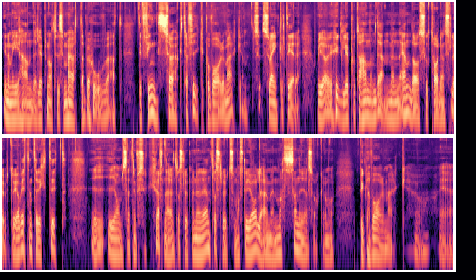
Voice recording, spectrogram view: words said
inom e-handel är på något vis att möta behov, att det finns söktrafik på varumärken. Så, så, enkelt är det. Och jag är hygglig på att ta hand om den, men en dag så tar den slut och jag vet inte riktigt i, i omsättning för cykelkraft när den tar slut, men när den tar slut så måste jag lära mig en massa nya saker om att bygga varumärke och eh,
